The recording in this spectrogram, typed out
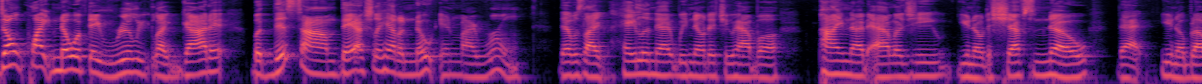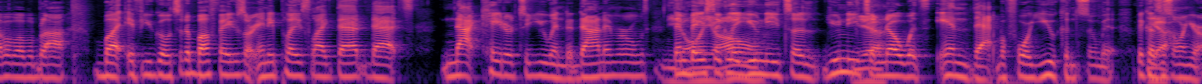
don't quite know if they really like got it. But this time they actually had a note in my room that was like, Hey Lynette, we know that you have a pine nut allergy. You know, the chefs know that, you know, blah blah blah blah blah. But if you go to the buffets or any place like that that's not catered to you in the dining rooms, You're then basically you need to you need Yeah. to know what's in that before you consume it because Yeah. it's on your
